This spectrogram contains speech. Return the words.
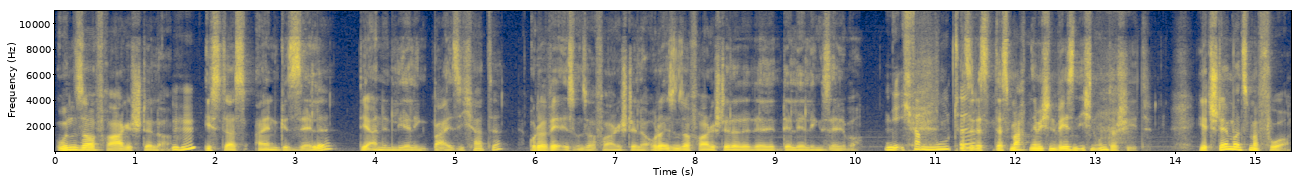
unser Fragesteller, mhm. ist das ein Geselle, der einen Lehrling bei sich hatte? Oder wer ist unser Fragesteller? Oder ist unser Fragesteller der, der Lehrling selber? Nee, ich vermute. Also das, das macht nämlich einen wesentlichen Unterschied. Jetzt stellen wir uns mal vor,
